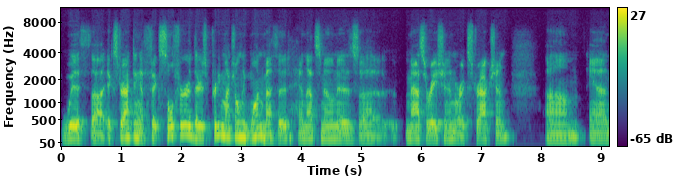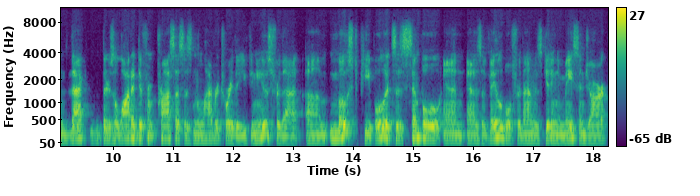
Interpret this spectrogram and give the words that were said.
With uh, extracting a fixed sulfur, there's pretty much only one method, and that's known as uh, maceration or extraction. Um, and that there's a lot of different processes in the laboratory that you can use for that. Um, most people, it's as simple and as available for them as getting a mason jar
